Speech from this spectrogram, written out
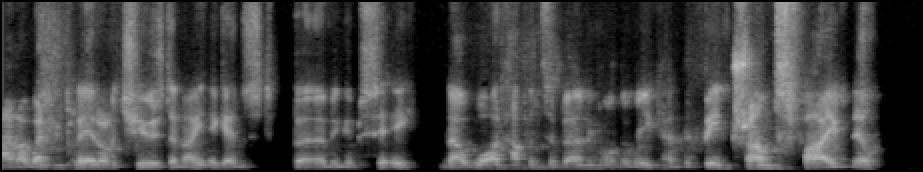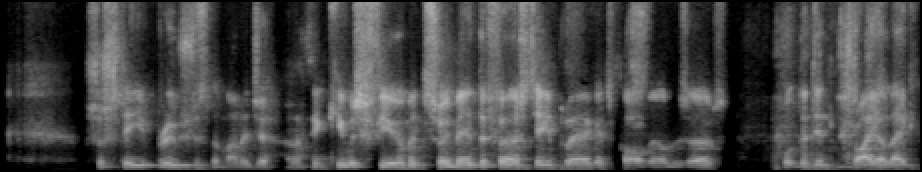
and I went and played on a Tuesday night against Birmingham City. Now, what had happened to Birmingham on the weekend? They'd been trounced 5 0. So Steve Bruce was the manager, and I think he was fuming. So he made the first team play against Port Vale reserves, but they didn't try a leg.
